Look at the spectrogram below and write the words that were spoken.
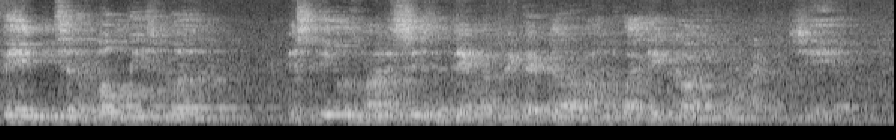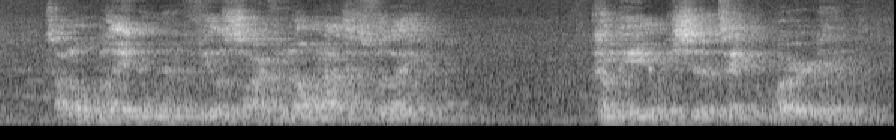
fed me to the police, but it still was my decision that they want to pick that gun. I knew I'd get caught, you going back to jail. So I don't blame them and feel sorry for no one. I just feel like coming here, we should have taken the word and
